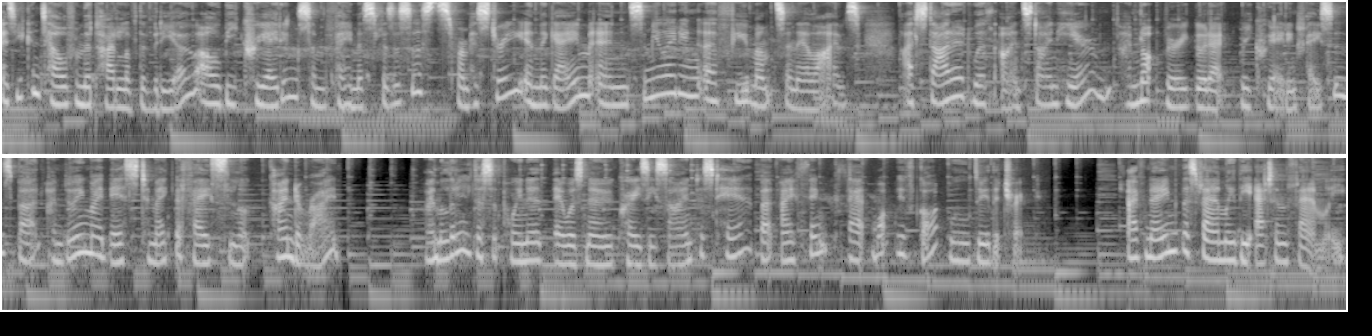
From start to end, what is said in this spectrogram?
As you can tell from the title of the video, I'll be creating some famous physicists from history in the game and simulating a few months in their lives. I've started with Einstein here. I'm not very good at recreating faces, but I'm doing my best to make the face look kinda right. I'm a little disappointed there was no crazy scientist here, but I think that what we've got will do the trick. I've named this family the Atom family.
